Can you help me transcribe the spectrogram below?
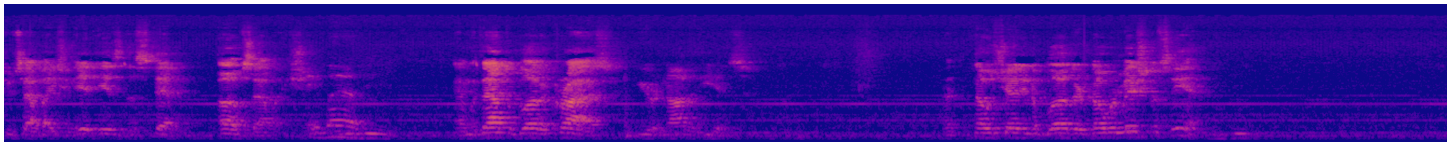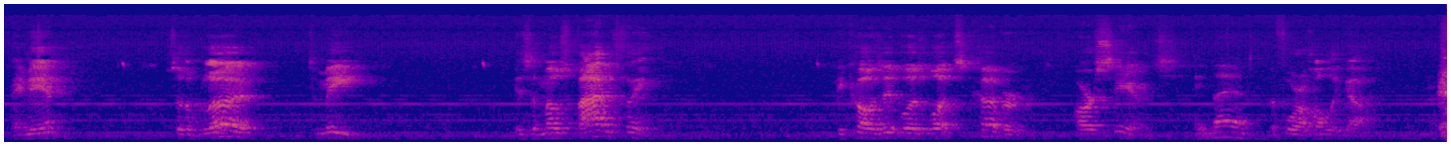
to salvation. It is the step of salvation. Amen. And without the blood of Christ, you are not. There's no shedding of blood, there's no remission of sin. Amen. So the blood, to me, is the most vital thing because it was what's covered our sins Amen. before a holy God.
